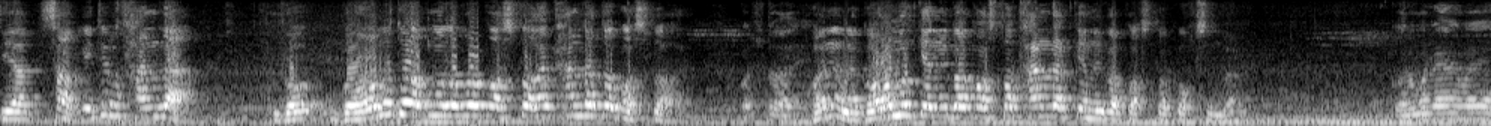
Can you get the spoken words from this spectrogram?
ত্যাগ চাওক এতিয়াতো ঠাণ্ডা। গৰমতো আপোনালোকৰ কষ্ট হয় ঠাণ্ডাতো কষ্ট হয়। কষ্ট হয়। হয়নে নহয়? গৰমত কেনেকুৱা কষ্ট ঠাণ্ডাত কেনেকুৱা কষ্ট কওকচোন বাৰু। গৰমতে মানে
